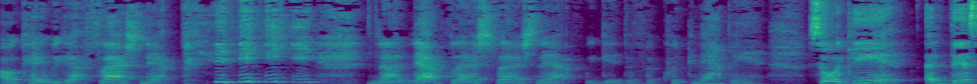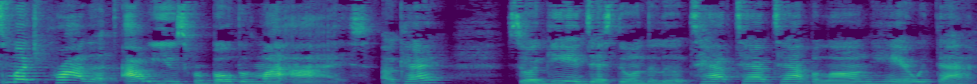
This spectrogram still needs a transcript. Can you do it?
Okay, we got flash nap. Not nap flash, flash nap. We get the quick nap in. So again, uh, this much product I will use for both of my eyes, okay? So again, just doing the little tap, tap, tap along here with that.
